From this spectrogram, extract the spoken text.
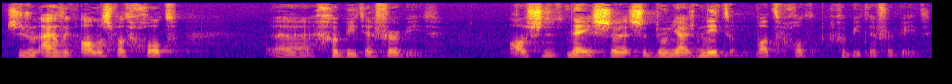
Ze doen eigenlijk alles wat God uh, gebiedt en verbiedt. Als, nee, ze, ze doen juist niet wat God gebiedt en verbiedt.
